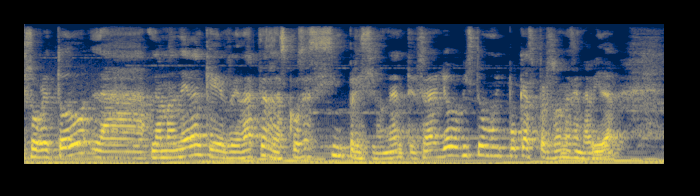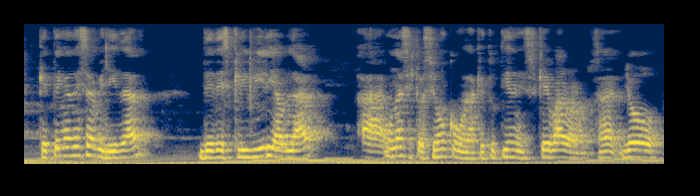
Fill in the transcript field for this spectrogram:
sobre todo la, la manera en que redactas las cosas es impresionante. O sea, yo he visto muy pocas personas en la vida que tengan esa habilidad de describir y hablar a una situación como la que tú tienes. Qué bárbaro. O sea, yo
